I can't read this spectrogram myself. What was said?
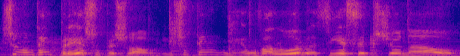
Isso não tem preço, pessoal. Isso tem é um valor assim excepcional.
